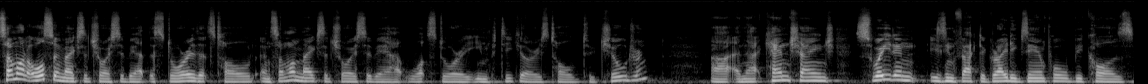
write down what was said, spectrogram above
Someone also makes a choice about the story that's told, and someone makes a choice about what story in particular is told to children, uh, and that can change. Sweden is, in fact, a great example because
